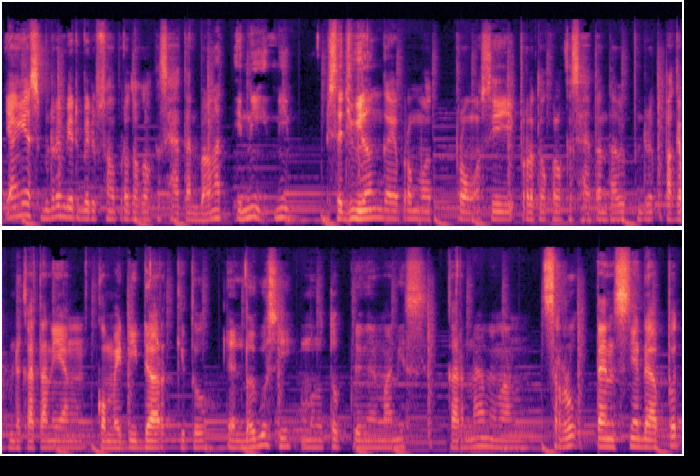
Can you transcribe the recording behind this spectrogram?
yang ya sebenarnya mirip-mirip sama protokol kesehatan banget. Ini ini bisa dibilang kayak promo promosi protokol kesehatan tapi pakai pendekatan yang komedi dark gitu. Dan bagus sih menutup dengan manis. Karena memang seru tense-nya dapet.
